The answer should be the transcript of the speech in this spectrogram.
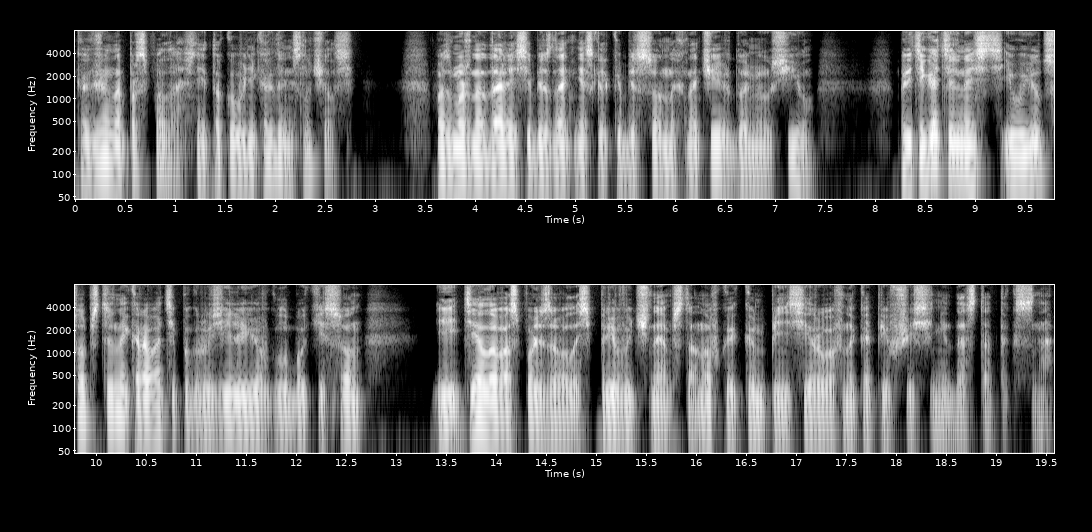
Как же она проспала? С ней такого никогда не случалось. Возможно, дали себе знать несколько бессонных ночей в доме у Сью. Притягательность и уют собственной кровати погрузили ее в глубокий сон, и тело воспользовалось привычной обстановкой, компенсировав накопившийся недостаток сна.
